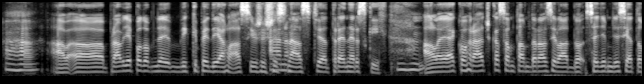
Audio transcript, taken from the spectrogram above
Aha. A, a pravdepodobne Wikipedia hlási, že 16 Áno. trénerských. Uh-huh. Ale ako hráčka som tam dorazila do 79.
